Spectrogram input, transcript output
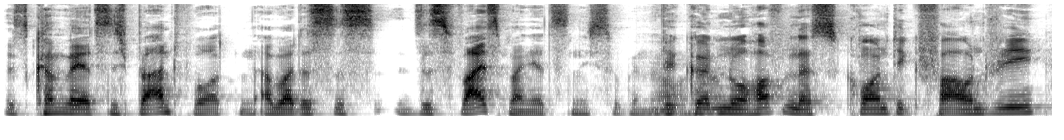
Das können wir jetzt nicht beantworten, aber das ist, das weiß man jetzt nicht so genau. Wir können ne? nur hoffen, dass Quantic Foundry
